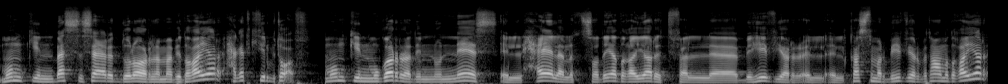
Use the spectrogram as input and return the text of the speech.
ممكن بس سعر الدولار لما بيتغير حاجات كتير بتقف. ممكن مجرد إنه الناس الحالة الاقتصادية اتغيرت فال behavior ال customer behavior بتاعهم اتغير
